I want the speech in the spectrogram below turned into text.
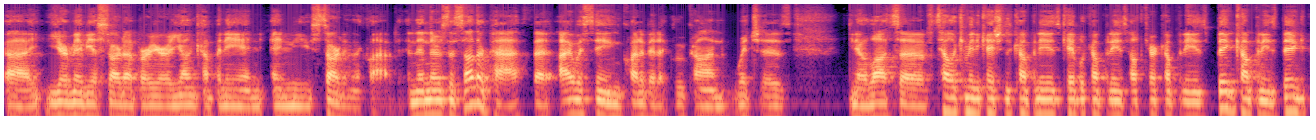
uh, you're maybe a startup or you're a young company and, and you start in the cloud. And then there's this other path that I was seeing quite a bit at GlueCon which is you know, lots of telecommunications companies, cable companies, healthcare companies, big companies, big,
